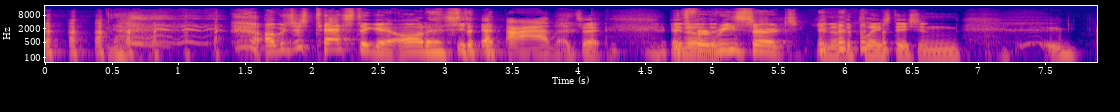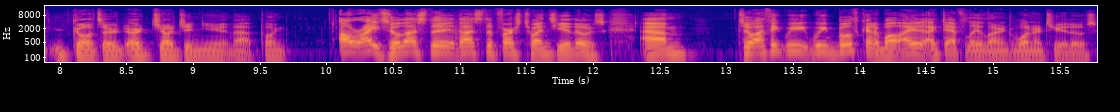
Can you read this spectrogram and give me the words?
I was just testing it, honest. ah, that's it. You it's know for the, research. you know the PlayStation gods are, are judging you at that point. All right, so that's the that's the first twenty of those. Um, so I think we, we both kind of well, I, I definitely learned one or two of those.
